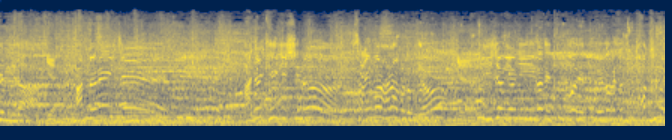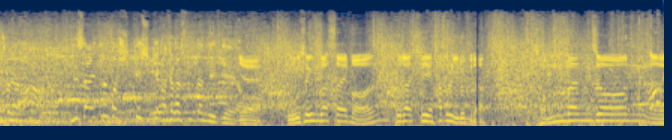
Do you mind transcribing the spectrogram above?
네 개째입니다. 예. 반면에 이제 안양 KGC는 사이먼 하나거든요. 예. 또 이정현이가 됐든 누가 됐든 외곽에서 좀 터트려줘야 인사이드를 더 쉽게 쉽게 가져갈 수 있다는 얘기예요. 예, 오세근과 사이먼 또다시 합을 이룹니다. 전반전 어,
